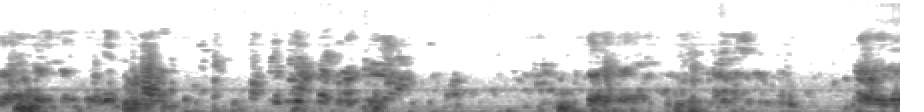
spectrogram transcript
对对对对，因为那就就就对对。对对对，就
